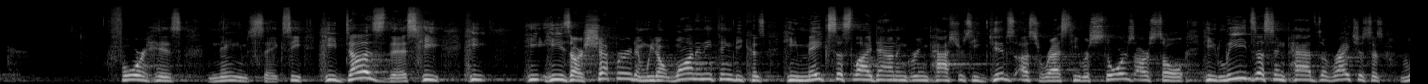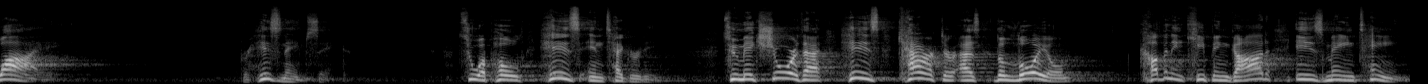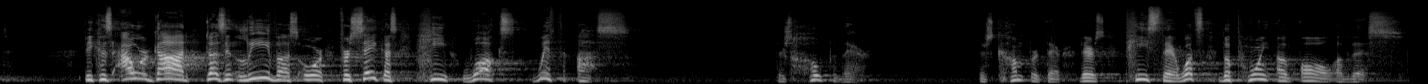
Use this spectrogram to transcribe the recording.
For his name's sake. See, he does this. He, he, he, he's our shepherd, and we don't want anything because he makes us lie down in green pastures. He gives us rest. He restores our soul. He leads us in paths of righteousness. Why? For his name's sake. To uphold his integrity to make sure that his character as the loyal, covenant keeping God is maintained. Because our God doesn't leave us or forsake us, he walks with us. There's hope there. There's comfort there. There's peace there. What's the point of all of this?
